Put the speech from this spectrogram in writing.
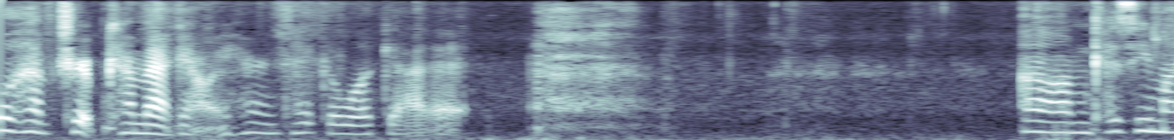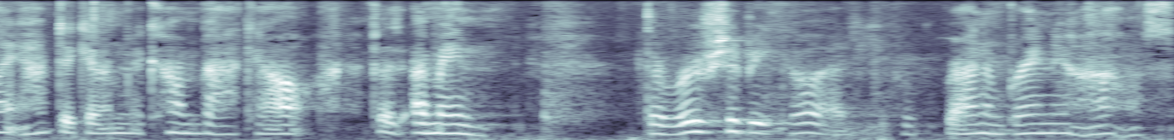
We'll have Trip come back out here and take a look at it. Um, because he might have to get him to come back out. But, I mean, the roof should be good. You're a brand new house.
